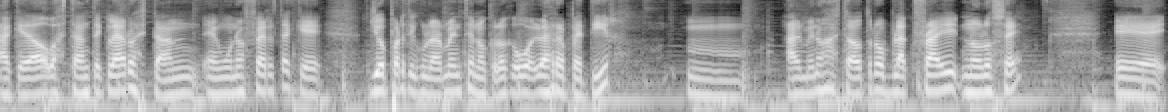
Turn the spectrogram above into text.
ha quedado bastante claro, están en una oferta que yo particularmente no creo que vuelva a repetir, mm, al menos hasta otro Black Friday, no lo sé. Eh,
